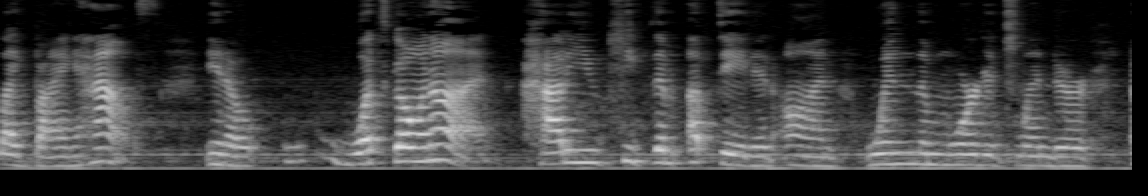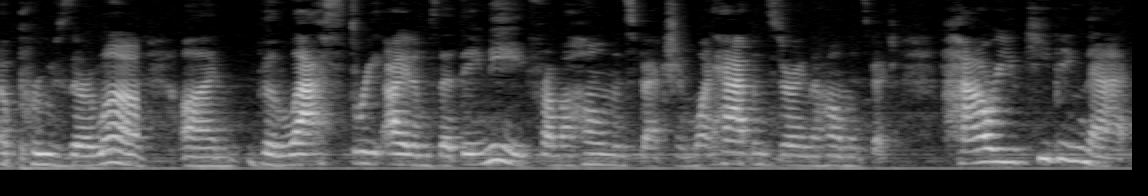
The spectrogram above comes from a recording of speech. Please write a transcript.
like buying a house. You know, what's going on? How do you keep them updated on when the mortgage lender approves their loan, on the last three items that they need from a home inspection? What happens during the home inspection? How are you keeping that?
